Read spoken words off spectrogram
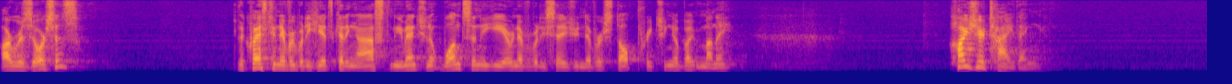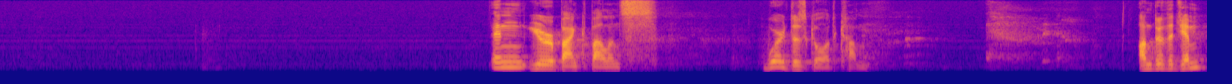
our resources. The question everybody hates getting asked, and you mention it once in a year, and everybody says you never stop preaching about money. How's your tithing? In your bank balance, where does God come? Under the gym?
